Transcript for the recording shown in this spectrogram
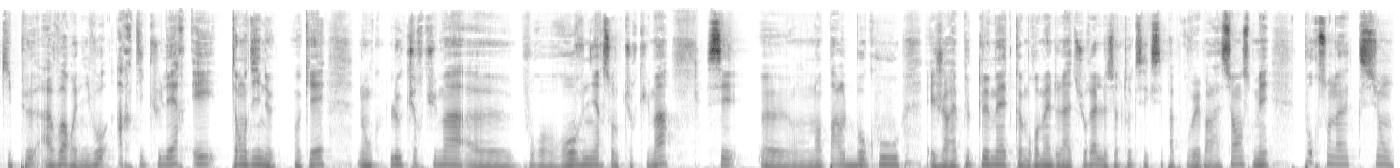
qui peut avoir au niveau articulaire et tendineux. Ok, donc le curcuma, pour revenir sur le curcuma, c'est on en parle beaucoup et j'aurais pu te le mettre comme remède naturel. Le seul truc, c'est que c'est pas prouvé par la science, mais pour son action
